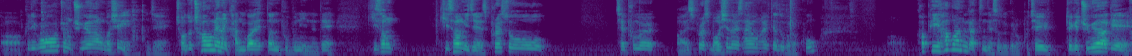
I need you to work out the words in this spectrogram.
어, 그리고 좀 중요한 것이 이제 저도 처음에는 간과했던 부분이 있는데 기성 기성 이제 에스프레소 제품을 아, 에스프레소 머신을 사용할 때도 그렇고 어, 커피 학원 같은 데서도 그렇고 제일 되게 중요하게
